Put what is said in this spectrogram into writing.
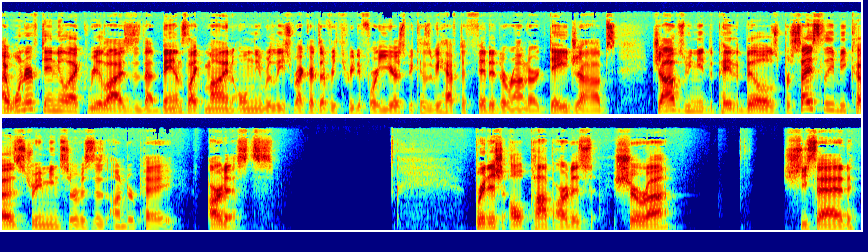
I wonder if Daniel Ek realizes that bands like mine only release records every three to four years because we have to fit it around our day jobs, jobs we need to pay the bills precisely because streaming services underpay artists. British alt pop artist Shura, she said,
